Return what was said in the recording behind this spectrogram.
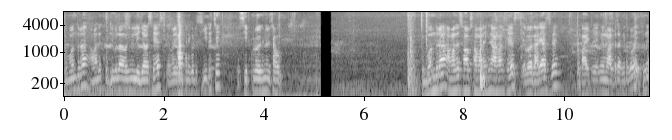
তো বন্ধুরা, আমাদের খুঁটিগুলো ওইখানে নিয়ে যাওয়া শেষ। এবার এখানে একটা সিট আছে। সিটগুলো ওইখানে চাও তো বন্ধুরা, আমাদের সব সামান এখানে আনা শেষ। এবার গাড়ি আসবে। গাড়িটা এখানে মালটা চাপিয়ে দেবো এখানে।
